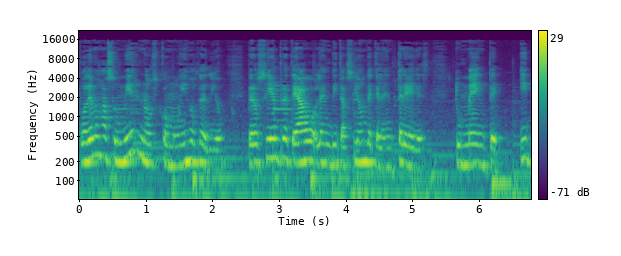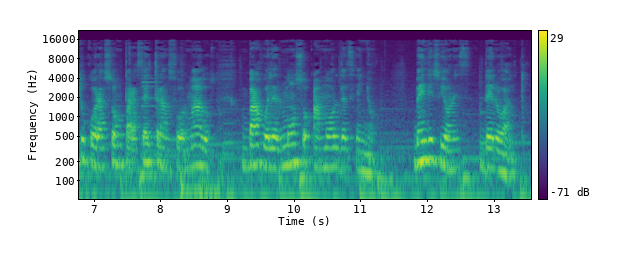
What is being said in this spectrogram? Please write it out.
podemos asumirnos como hijos de Dios, pero siempre te hago la invitación de que le entregues tu mente y tu corazón para ser transformados bajo el hermoso amor del Señor. Bendiciones de lo alto.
